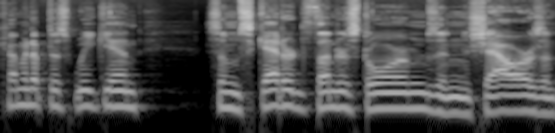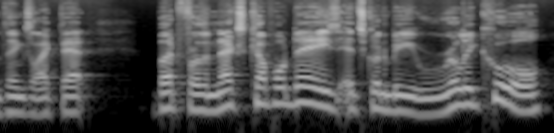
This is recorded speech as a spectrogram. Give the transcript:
coming up this weekend, some scattered thunderstorms and showers and things like that. But for the next couple of days, it's going to be really cool.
